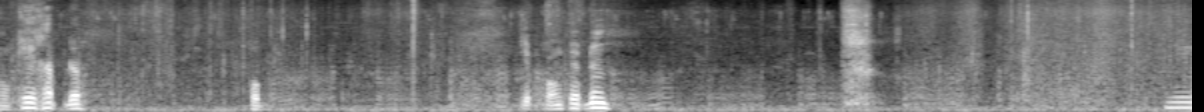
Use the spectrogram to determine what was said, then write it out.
โอเคครับเดี๋ยวผมเก็บของแป๊บนึง นี่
